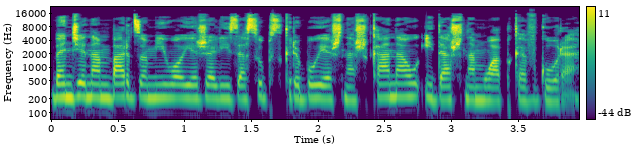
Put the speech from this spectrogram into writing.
Będzie nam bardzo miło, jeżeli zasubskrybujesz nasz kanał i dasz nam łapkę w górę.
